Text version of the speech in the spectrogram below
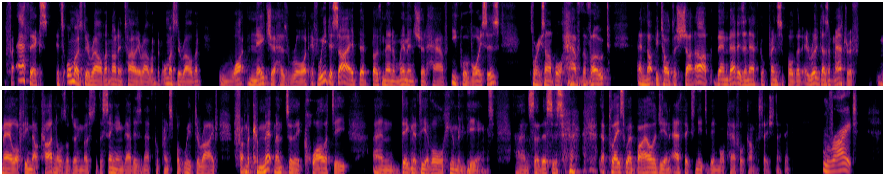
for ethics, it's almost irrelevant, not entirely irrelevant, but almost irrelevant what nature has wrought. If we decide that both men and women should have equal voices, for example, have the vote, and not be told to shut up, then that is an ethical principle that it really doesn't matter if male or female cardinals are doing most of the singing. That is an ethical principle that we've derived from a commitment to the equality and dignity of all human beings. And so this is a place where biology and ethics need to be in more careful conversation, I think. Right.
